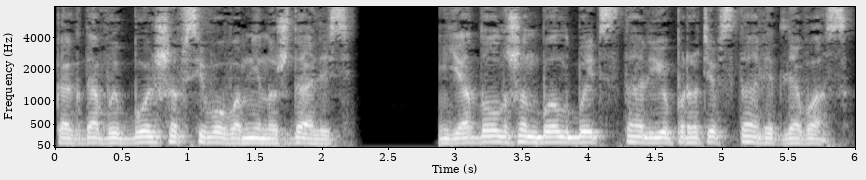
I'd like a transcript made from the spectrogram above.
когда вы больше всего во мне нуждались. Я должен был быть сталью против стали для вас».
